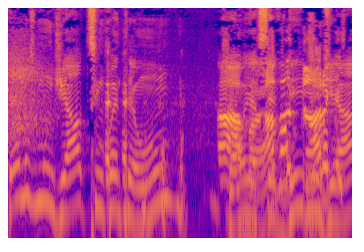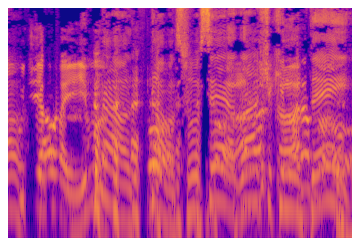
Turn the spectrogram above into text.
Temos Mundial de 51. ah, então ia ser mundial. mundial aí, mano. Não, não, se você acha que não tem,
